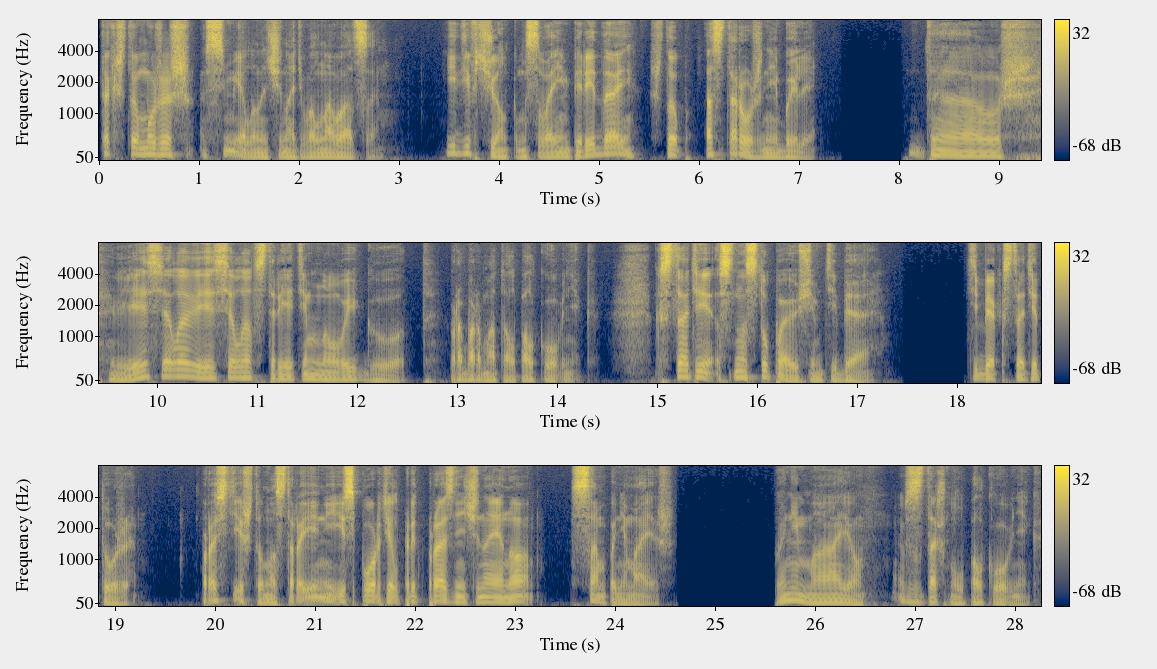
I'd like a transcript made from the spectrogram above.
Так что можешь смело начинать волноваться. И девчонкам своим передай, чтоб осторожнее были. «Да уж, весело-весело встретим Новый год», — пробормотал полковник. «Кстати, с наступающим тебя. Тебя, кстати, тоже. Прости, что настроение испортил предпраздничное, но сам понимаешь». «Понимаю», — вздохнул полковник.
